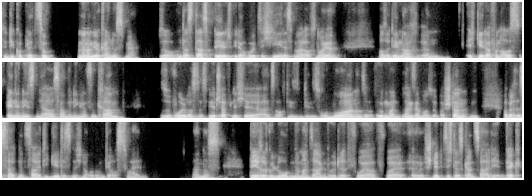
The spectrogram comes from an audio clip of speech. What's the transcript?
Sind die komplett zu und dann haben wir auch keine Lust mehr. So, und dass das Bild wiederholt sich jedes Mal aufs Neue. Also demnach ähm, ich gehe davon aus, Ende nächsten Jahres haben wir den ganzen Kram, sowohl was das Wirtschaftliche als auch diesen, dieses Rumoren und so irgendwann langsam mal so überstanden. Aber das ist halt eine Zeit, die gilt es nicht noch irgendwie auszuhalten. Anders wäre gelogen, wenn man sagen würde, vorher, vorher äh, schnippt sich das Ganze halt eben weg.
